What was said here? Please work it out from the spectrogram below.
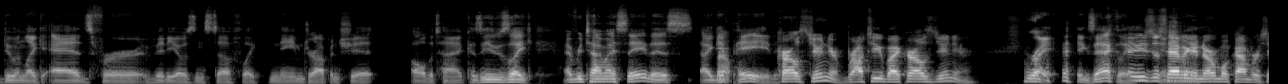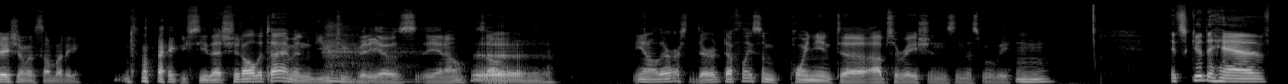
doing like ads for videos and stuff, like name dropping shit all the time. Because he was like, every time I say this, I get No, paid. Carl's Jr. brought to you by Carl's Jr. Right, exactly. and he's just And, having a normal conversation with somebody. like you see that shit all the time in YouTube videos, you know. So Uh. you know there are there are definitely some poignant uh, observations in this movie. Mm-hmm. it's good to have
